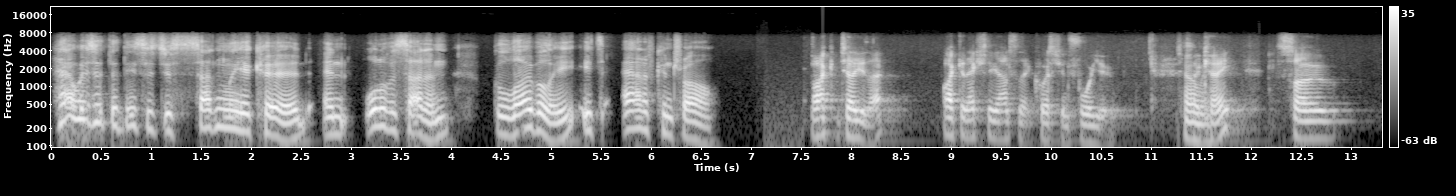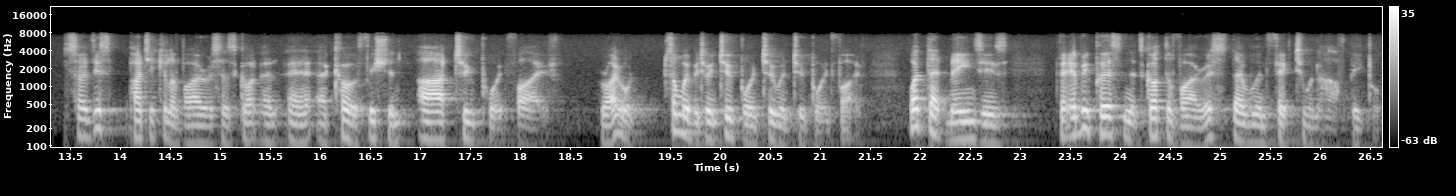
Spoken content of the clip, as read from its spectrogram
How is it that this has just suddenly occurred and all of a sudden, globally, it's out of control? I can tell you that. I can actually answer that question for you. Tell okay, me. so so this particular virus has got an, a, a coefficient R2.5, right, or somewhere between 2.2 and 2.5. What that means is for every person that's got the virus, they will infect two and a half people.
